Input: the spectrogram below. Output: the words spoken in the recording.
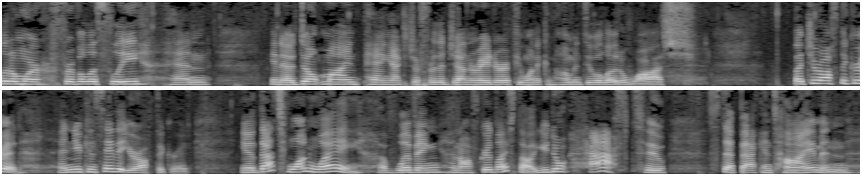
a little more frivolously and you know, don't mind paying extra for the generator if you want to come home and do a load of wash. But you're off the grid, and you can say that you're off the grid. You know, that's one way of living an off grid lifestyle. You don't have to step back in time and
